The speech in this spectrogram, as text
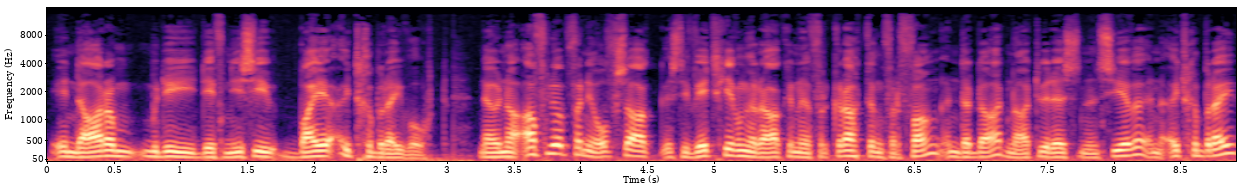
en daarom moet die definisie baie uitgebrei word. Nou na afloop van die hofsaak is die wetgewing rakende verkrachting vervang inderdaad na 2007 en uitgebrei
